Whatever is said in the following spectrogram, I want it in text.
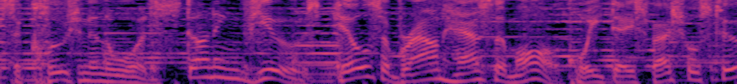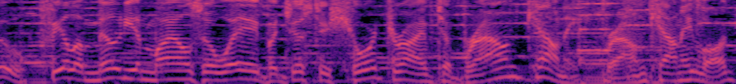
Seclusion in the woods, stunning views. Hills of Brown has them all. Weekday specials too. Feel a million miles away, but just a short drive to Brown County. Brown County Log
